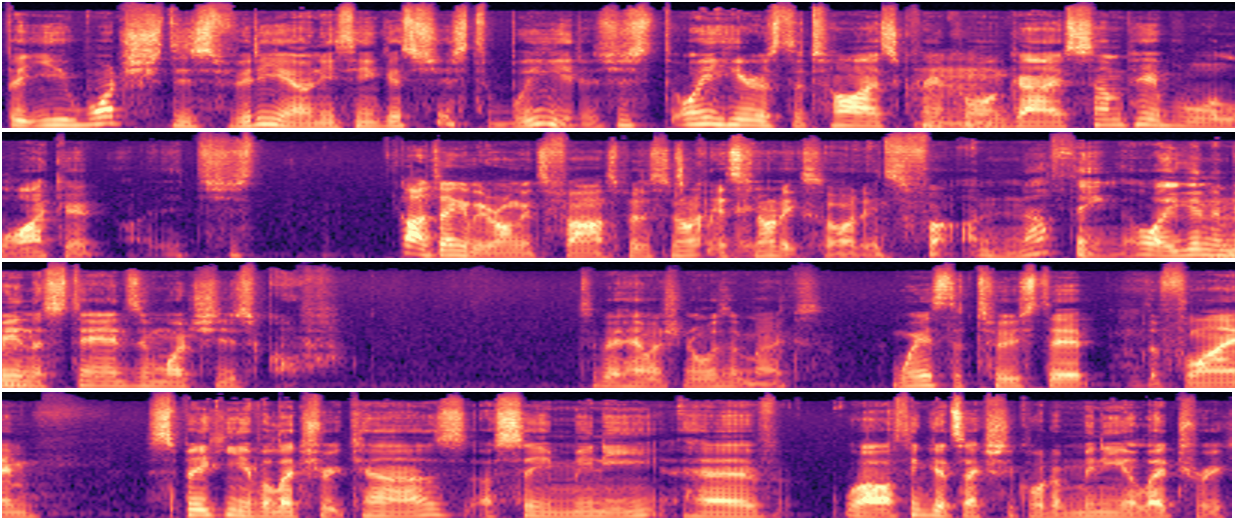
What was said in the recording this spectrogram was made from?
But you watch this video and you think it's just weird. It's just all you hear is the tires crinkle Mm. and go. Some people will like it. It's just Oh, don't get me wrong, it's fast, but it's not. It's not exciting. it's. Nothing. Oh, you're going to be in Mm. the stands and watch this. It's about how much noise it makes. Where's the two-step, the flame? Speaking of electric cars, I see Mini have. Well, I think it's actually called a Mini Electric.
